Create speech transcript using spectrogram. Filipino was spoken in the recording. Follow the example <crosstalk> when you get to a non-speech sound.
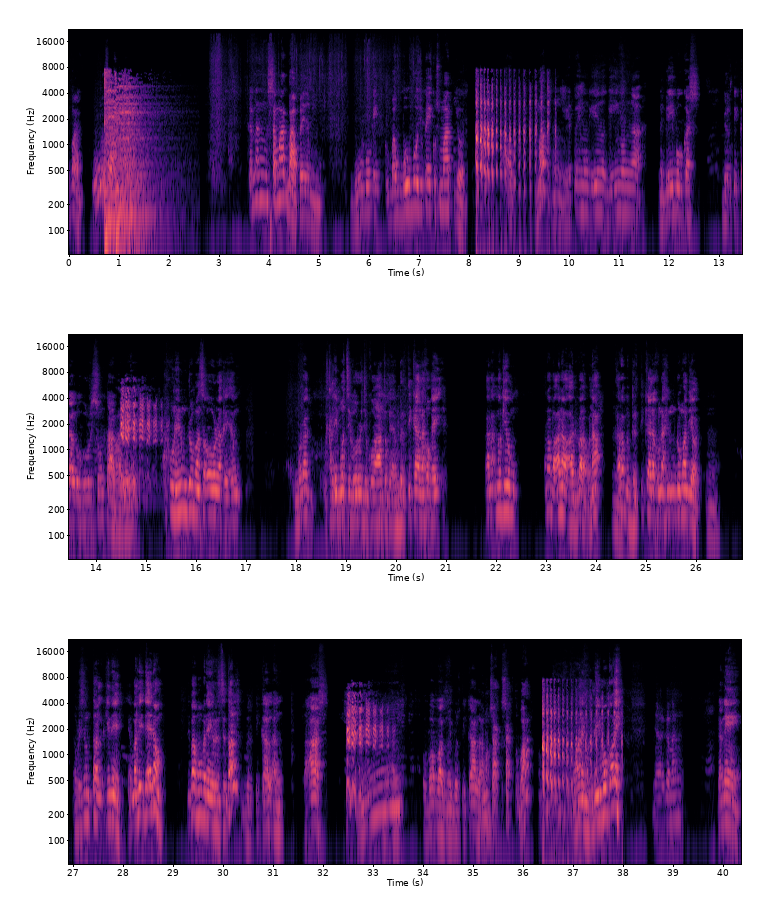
Ano ba? Kanang samat ba? Bubo kay bubo yung kay kusmat yun. Mat? Ito imong giingon, nga naglibog kas vertical o horizontal. Ako na hinumduman sa ora kay ang murag kalimot siguro jud ko ato kay ang vertical ako kay ana mag yung ano ba ana ah, di ba una kara mag vertical ako na hinumduman yon Hmm. horizontal kini mali di ano di ba mo ba na yung horizontal Vertical ang taas. Ang pababag may vertical. Ang sak sakto ba? mo na maglibog ko eh Nya kanang kani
